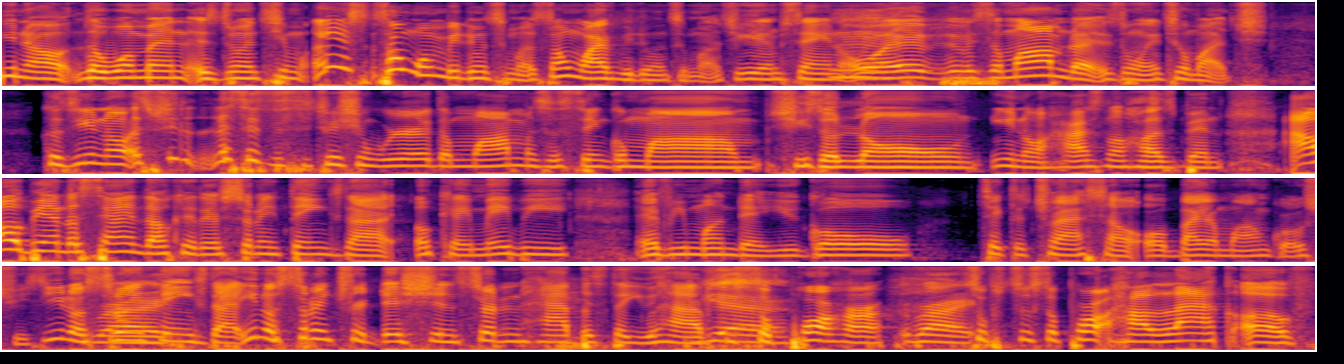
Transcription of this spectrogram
you know, the woman is doing too much. Eh, some women be doing too much. Some wife be doing too much. You know what I'm saying? Or mm. if, if it's the mom that is doing too much. Because you know, especially let's say it's a situation where the mom is a single mom, she's alone, you know, has no husband. I would be understanding that okay, there's certain things that okay, maybe every Monday you go take the trash out or buy your mom groceries. You know, certain Right. things that you know, certain traditions, certain habits that you have Yeah. to support her, Right. To, to support her lack of,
